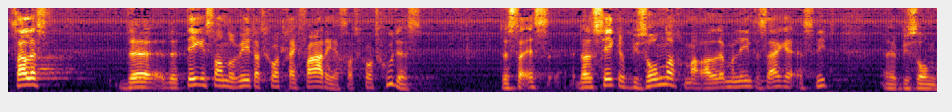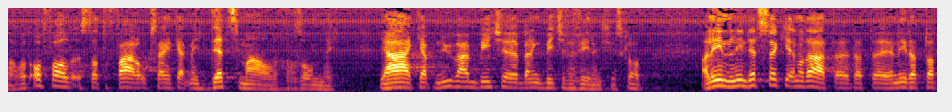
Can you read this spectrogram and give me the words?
Zelfs de, de tegenstander weet dat God rechtvaardig is, dat God goed is. Dus dat is, dat is zeker bijzonder, maar alleen te zeggen is niet uh, bijzonder. Wat opvalt is dat de vader ook zegt, ik heb mij ditmaal verzondigd. Ja, ik heb nu een beetje, ben ik een beetje vervelend klopt. Alleen, alleen dit stukje inderdaad, uh, dat, uh, nee, dat, dat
